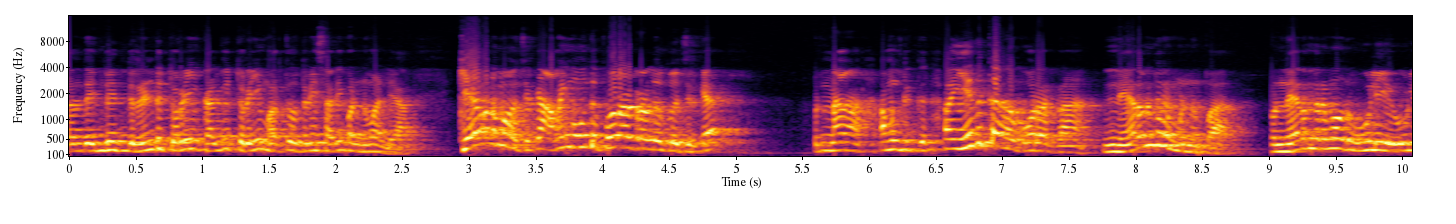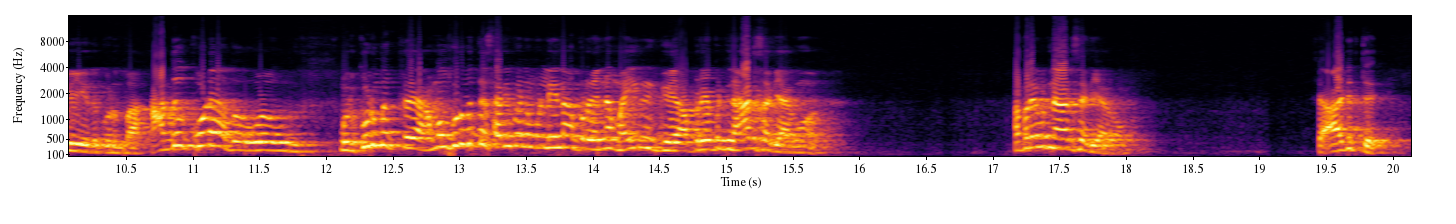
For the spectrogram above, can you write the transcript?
அந்த இந்த இந்த ரெண்டு துறையும் கல்வித்துறையும் மருத்துவத்துறையும் சரி பண்ணுமா இல்லையா? கேவலமா வச்சிருக்க அவங்க வந்து போராடுற அளவுக்கு வச்சிருக்க. நான் அவனுக்கு அவன் எதுக்காக போராடுறான்? நிரந்தரம் பண்ணுப்பா. ஒரு நிரந்தரமா ஒரு ஊழிய ஊழிய இது கொடுப்பா. அது கூட ஒரு- குடும்பத்தை அவன் குடும்பத்தை சரி பண்ண முடியலன்னா அப்புறம் என்ன மயிர் இருக்கு? அப்புறம் எப்படி நாடு சரியாகும்? அப்புறம் எப்படி நாடு சரியாகும்? சரி, அடுத்து.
